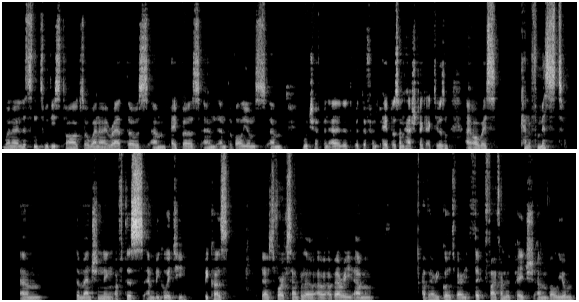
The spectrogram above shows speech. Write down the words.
when I listened to these talks or when I read those um, papers and and the volumes um, which have been edited with different papers on hashtag activism, I always kind of missed um, the mentioning of this ambiguity because there's, for example, a, a, a very um, a very good, very thick 500 page um, volume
